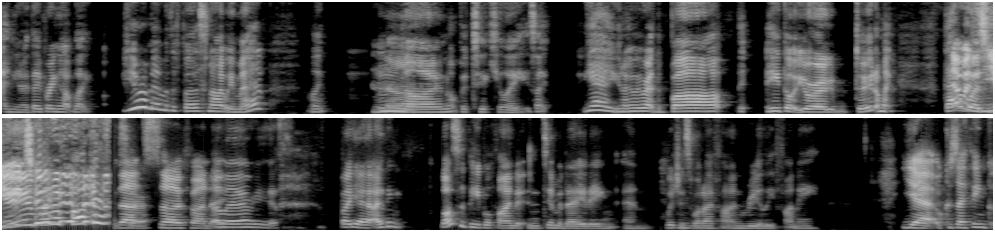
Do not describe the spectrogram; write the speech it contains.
And you know, they bring up like, "You remember the first night we met?" I'm like, "No, not particularly." He's like, "Yeah, you know, we were at the bar. He thought you were a dude." I'm like, "That, That was was, you you, motherfucker!" That's so funny. hilarious. But yeah, I think lots of people find it intimidating, and which is Mm. what I find really funny. Yeah, because I think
